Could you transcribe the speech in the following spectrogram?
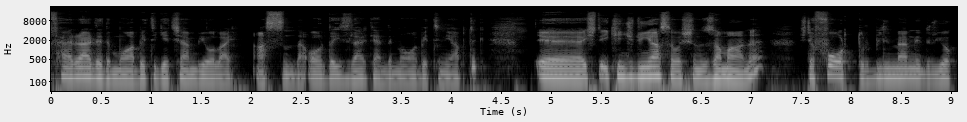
Ferrari'de de muhabbeti geçen bir olay aslında. Orada izlerken de muhabbetini yaptık. Ee, işte 2. Dünya Savaşı'nın zamanı işte Ford'dur bilmem nedir yok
